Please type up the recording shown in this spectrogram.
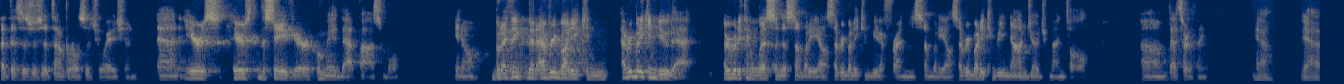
that this is just a temporal situation. And here's here's the savior who made that possible you know? But i think that everybody can everybody can do that. Everybody can listen to somebody else. Everybody can be a friend to somebody else. Everybody can be non-judgmental um, that sort of thing. Yeah. Yeah.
